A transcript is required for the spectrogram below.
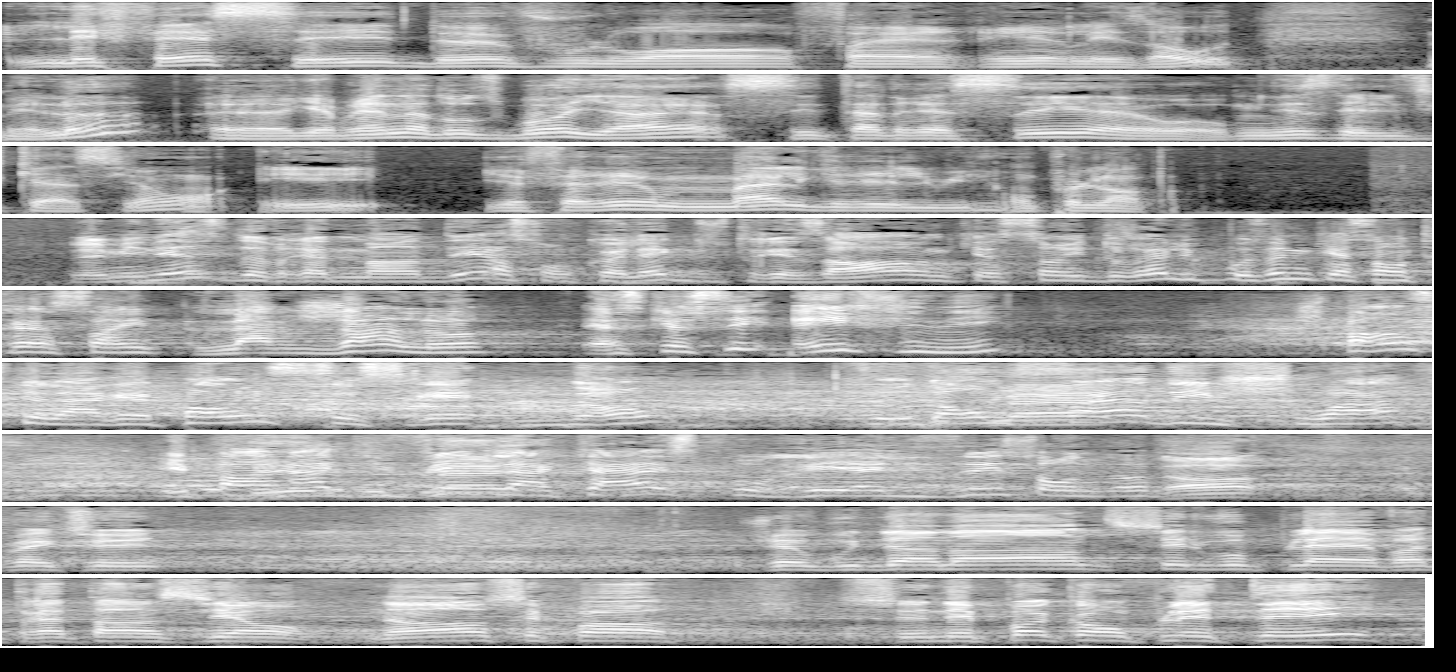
l'effet, c'est de vouloir faire rire les autres. Mais là, euh, Gabriel Nadeau-Dubois, hier, s'est adressé euh, au ministre de l'Éducation et il a fait rire malgré lui. On peut l'entendre. Le ministre devrait demander à son collègue du Trésor une question. Il devrait lui poser une question très simple. L'argent, là, est-ce que c'est infini? Je pense que la réponse, ce serait non. Il faut donc faire des choix. Et pendant qu'il vide la caisse pour réaliser son objectif. Non, tu- Je vous demande, s'il vous plaît, votre attention. Non, c'est pas. Ce n'est pas complété.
